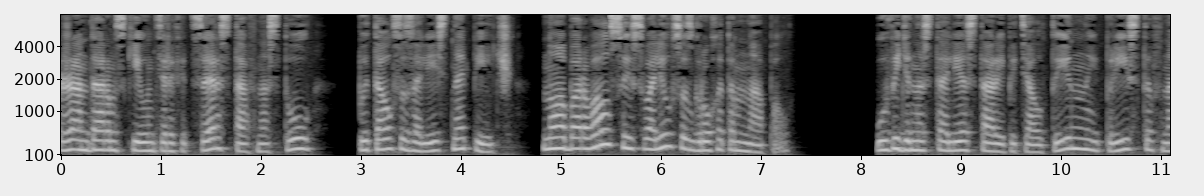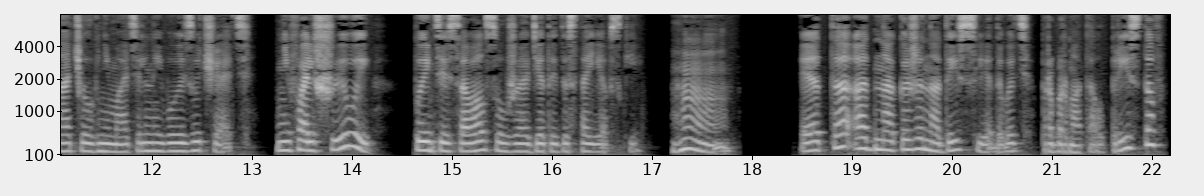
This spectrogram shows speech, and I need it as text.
Жандармский унтер-офицер, став на стул, пытался залезть на печь, но оборвался и свалился с грохотом на пол. Увидя на столе старый пятиалтынный, пристав начал внимательно его изучать. «Не фальшивый?» — поинтересовался уже одетый Достоевский. «Хм, это, однако же, надо исследовать», — пробормотал пристав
